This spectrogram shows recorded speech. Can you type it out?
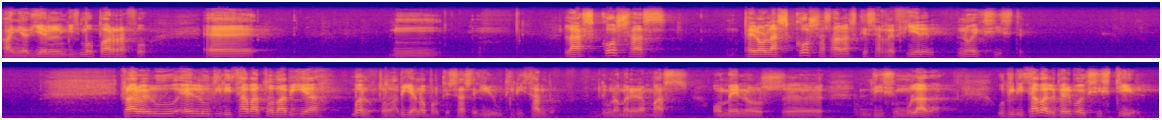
añadía en el mismo párrafo, eh, mm, las cosas, pero las cosas a las que se refieren no existen. Claro, él utilizaba todavía bueno, todavía no, porque se ha seguido utilizando de una manera más o menos eh, disimulada. Utilizaba el verbo existir.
